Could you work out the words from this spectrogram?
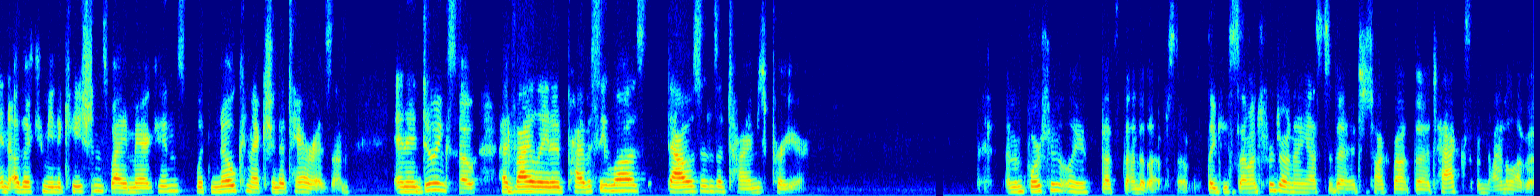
and other communications by Americans with no connection to terrorism, and in doing so, had violated privacy laws thousands of times per year. And unfortunately, that's the end of the episode. Thank you so much for joining us today to talk about the attacks of 9 11.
